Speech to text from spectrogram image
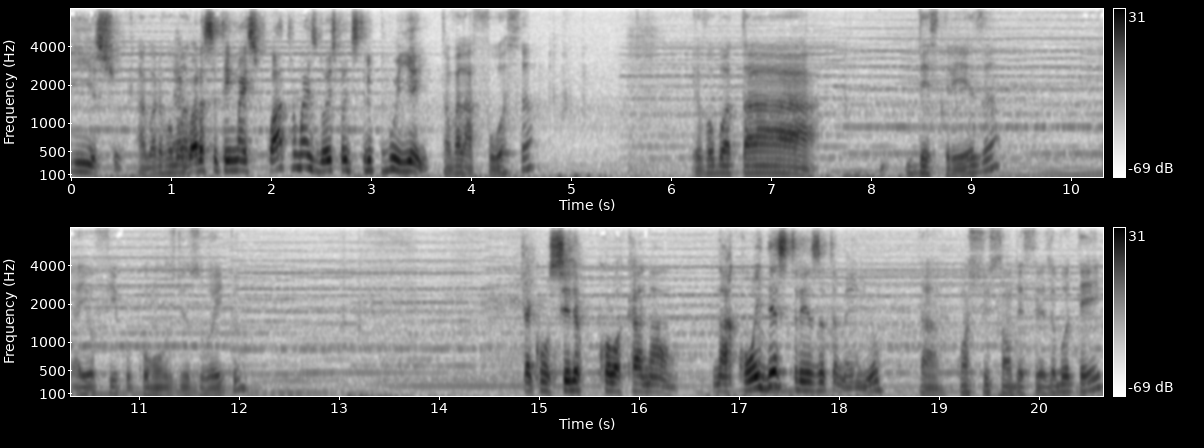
Isso. Agora vou botar. Agora você tem mais 4 mais 2 para distribuir aí. Então, vai lá, força. Eu vou botar destreza. Aí eu fico com os 18. Te aconselho a colocar na, na com e destreza também, viu? Tá, Constituição, Destreza eu botei.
